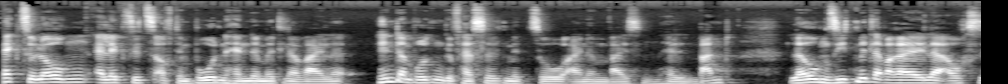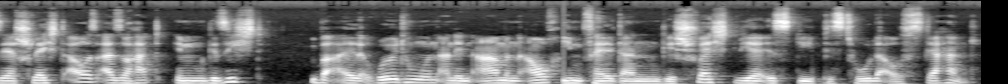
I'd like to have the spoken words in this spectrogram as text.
Back zu Logan. Alex sitzt auf dem Boden, Hände mittlerweile hinterm Rücken gefesselt mit so einem weißen hellen Band. Logan sieht mittlerweile auch sehr schlecht aus, also hat im Gesicht überall Rötungen an den Armen auch. Ihm fällt dann geschwächt, wie er ist, die Pistole aus der Hand.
